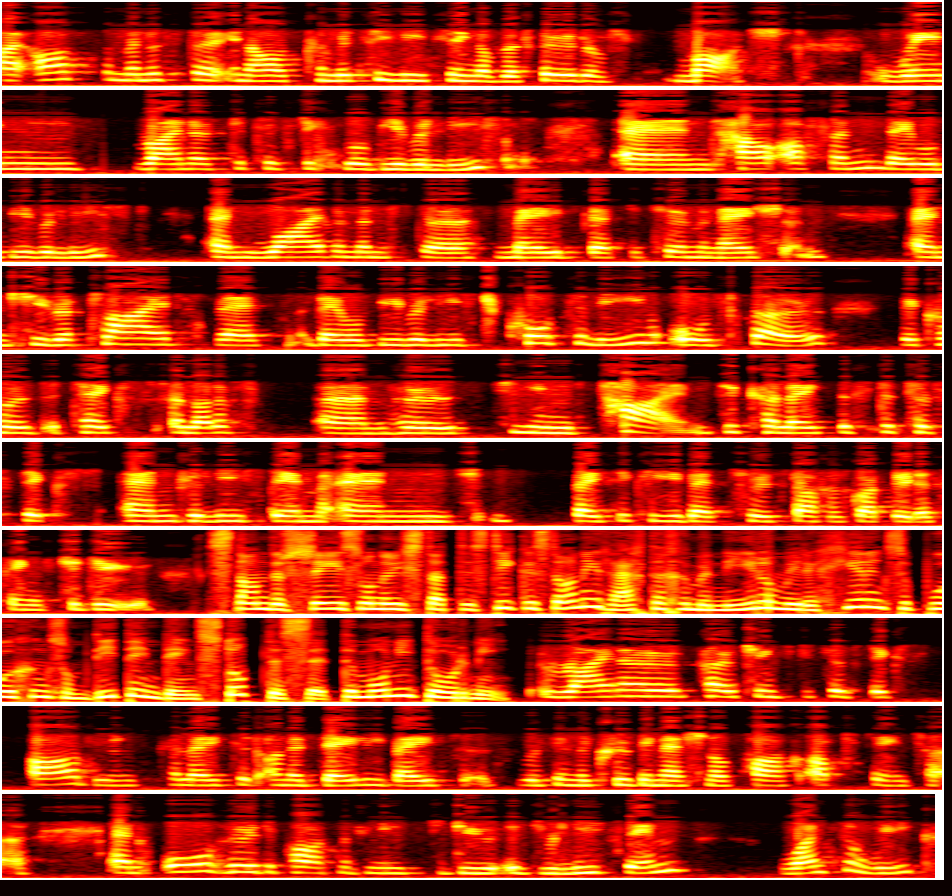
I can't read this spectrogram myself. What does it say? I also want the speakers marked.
Speaker 1: I asked the minister in our committee meeting of the 3rd of March when rhino statistics will be released and how often they will be released and why the minister made that determination. And she replied that they will be released quarterly or so because it takes a lot of um, her team's time to collate the statistics and release them and basically that her staff have got better things to do.
Speaker 2: Stander sê sonder die statistieke staan nie regtige manier om die regering se pogings om die tendens stop te sit te monitor nie.
Speaker 1: Rhino poaching statistics are being collated on a daily basis within the Kruger National Park Ops Center and all her department needs to do is release them once a week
